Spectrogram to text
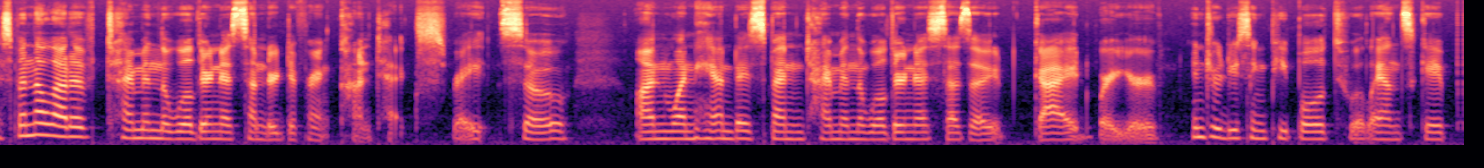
I spend a lot of time in the wilderness under different contexts, right? So, on one hand, I spend time in the wilderness as a guide where you're introducing people to a landscape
